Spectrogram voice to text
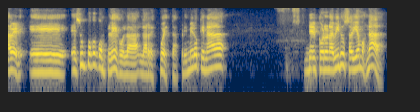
A ver, eh, es un poco complejo la, respuesta. Primero que nada, del coronavirus sabíamos nada.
